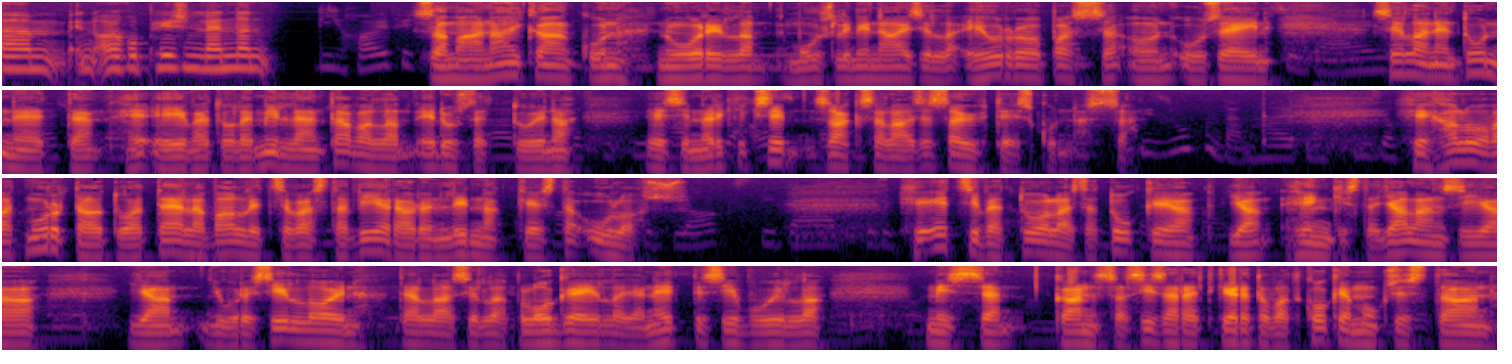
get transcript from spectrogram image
ähm, Samaan aikaan kun nuorilla musliminaisilla Euroopassa on usein sellainen tunne, että he eivät ole millään tavalla edustettuina esimerkiksi saksalaisessa yhteiskunnassa. He haluavat murtautua täällä vallitsevasta vierauden linnakkeesta ulos. He etsivät tuollaista tukea ja henkistä jalansijaa, ja juuri silloin tällaisilla blogeilla ja nettisivuilla, missä kanssa sisaret kertovat kokemuksistaan,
